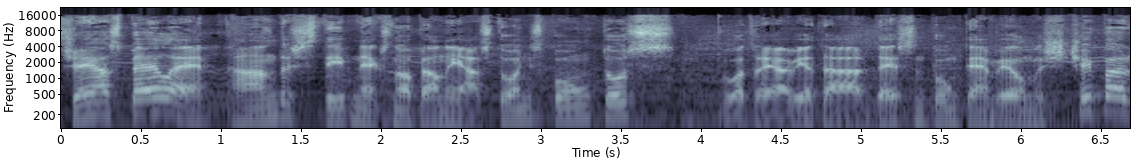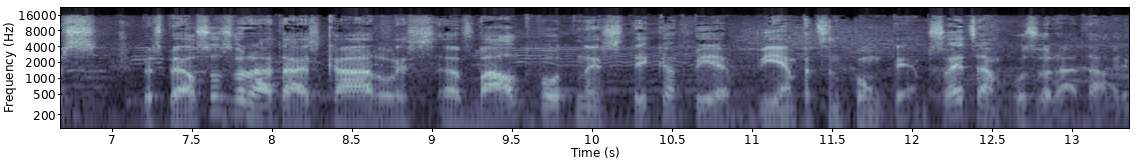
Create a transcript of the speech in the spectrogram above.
Šajā spēlē Andris Stīpnieks nopelnīja 8 punktus, otrajā vietā ar 10 punktiem Vilnis Čipars, bet spēles uzvarētājs Kārlis Baltputnis tika pie 11 punktiem. Sveicam uzvarētāju!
